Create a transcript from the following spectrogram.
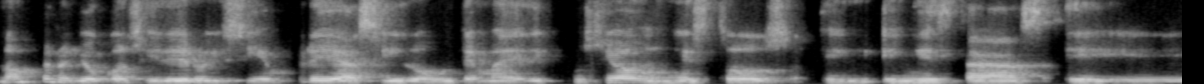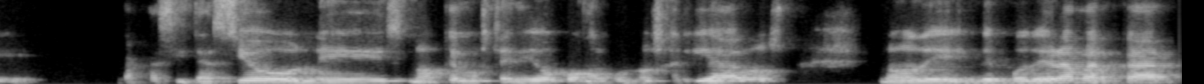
¿no? Pero yo considero y siempre ha sido un tema de discusión en, estos, en, en estas capacitaciones, ¿no? Que hemos tenido con algunos aliados, ¿no? De, de poder abarcar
